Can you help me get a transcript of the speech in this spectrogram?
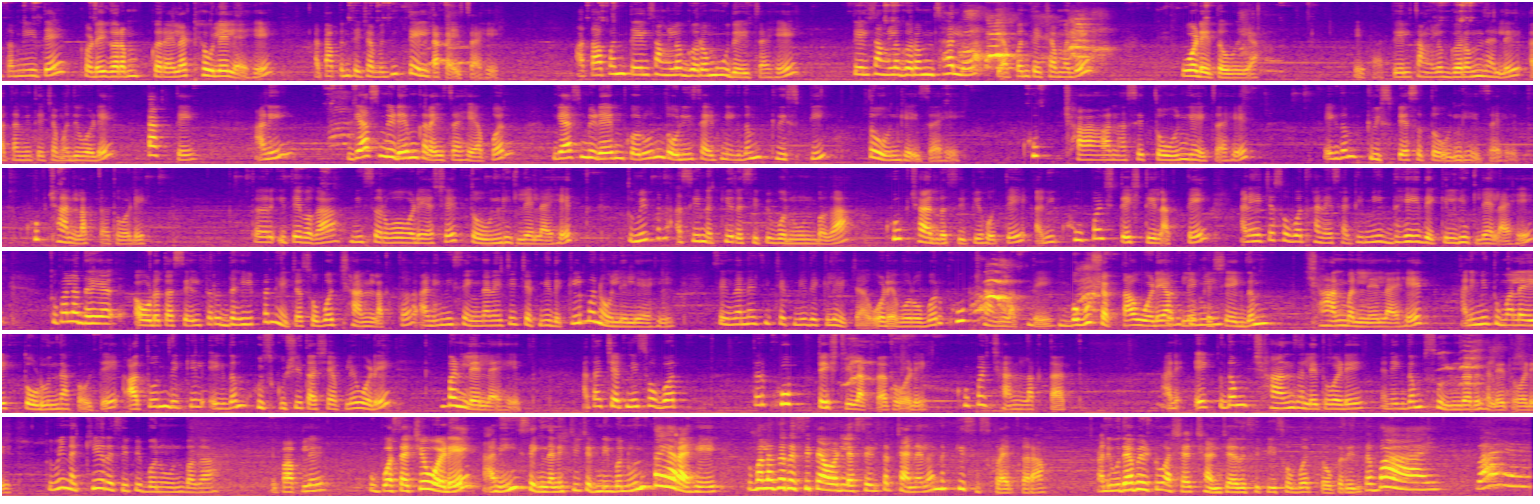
आता मी इथे कढई गरम करायला ठेवलेले आहे. आता आपण त्याच्यामध्ये तेल टाकायचं आहे. आता आपण तेल चांगलं गरम होऊ द्यायचं आहे. तेल चांगलं गरम झालं की आपण त्याच्यामध्ये वडे तळूया. हे पहा तेल चांगलं गरम झाले आता मी त्याच्यामध्ये वडे टाकते. आणि गॅस मिडियम करायचा आहे आपण. गॅस मिडियम करून दोन्ही साईडने एकदम क्रिस्पी तळून घ्यायचं आहे. खूप छान असे तळून घ्यायचं आहे. एकदम क्रिस्पी असं तळून घ्यायचं आहे. खूप छान लागतात वडे. तर इथे बघा मी सर्व वडे असे तळून घेतलेले आहेत. तुम्ही पण अशी नक्की रेसिपी बनवून बघा. खूप छान रेसिपी होते आणि खूपच टेस्टी लागते. आणि याच्यासोबत खाण्यासाठी मी दही देखील घेतलेलं आहे. तुम्हाला दही आवडत असेल तर दही पण ह्याच्यासोबत छान लागतं. आणि मी शेंगदाण्याची चटणी देखील बनवलेली आहे. शेंगदाण्याची चटणी देखील ह्याच्या वड्याबरोबर खूप छान लागते. बघू शकता वडे आपले कसे एकदम छान बनलेले आहेत. आणि मी तुम्हाला एक तोडून दाखवते. आतून देखील एकदम खुसखुशीत असे आपले वडे बनलेले आहेत. आता चटणीसोबत तर खूप टेस्टी लागतात हो वडे. खूपच छान लागतात. आणि एकदम छान झालेत हो वडे आणि एकदम सुंदर झालेत हो वडे. तुम्ही नक्की रेसिपी बनवून बघा. ते आपले उपवासाचे वडे आणि शेंगदाण्याची चटणी बनवून तयार आहे. तुम्हाला जर रेसिपी आवडली असेल तर चॅनलला नक्की सबस्क्राईब करा. आणि उद्या भेटू अशा छानशा रेसिपीसोबत तोपर्यंत बाय बाय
